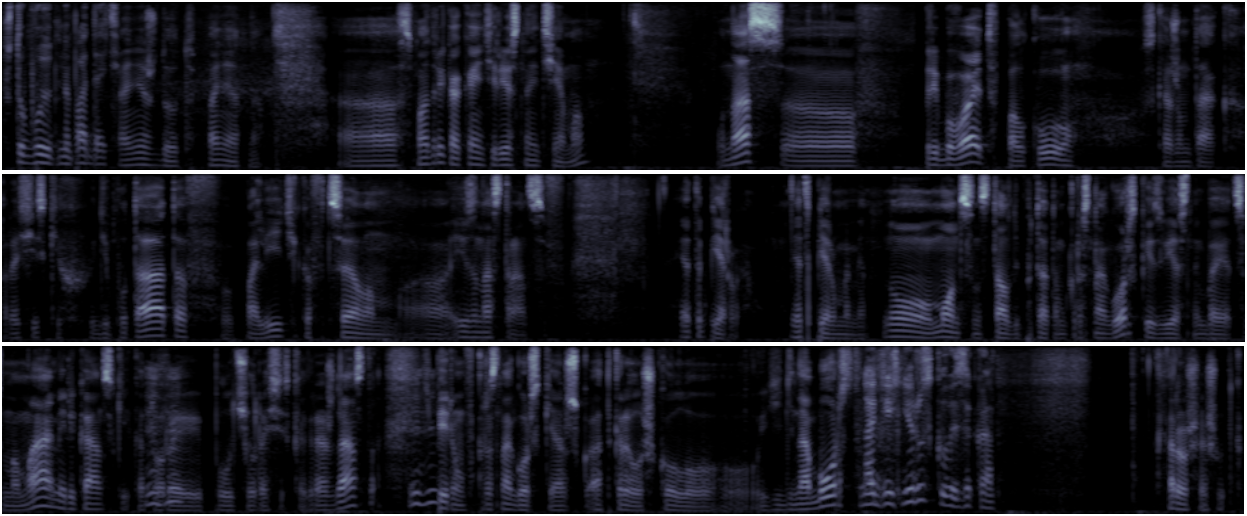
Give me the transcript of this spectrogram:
что будут нападать. Они ждут, понятно. А, смотри, какая интересная тема. У нас э, прибывает в полку, скажем так, российских депутатов, политиков в целом э, из иностранцев. Это первое. Это первый момент. Ну, Монсон стал депутатом Красногорска, известный боец ММА американский, который получил российское гражданство. Мгм. Теперь он в Красногорске открыл школу единоборств. Надеюсь, не русского языка. Хорошая шутка.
